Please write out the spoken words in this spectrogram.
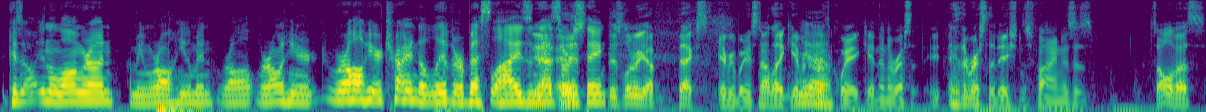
because in the long run, I mean, we're all human. We're all we're all here. We're all here trying to live our best lives and Yeah, that sort of thing. This literally affects everybody. It's not like you have an earthquake and then the rest of, the rest of the nation's fine. This is it's all of us.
